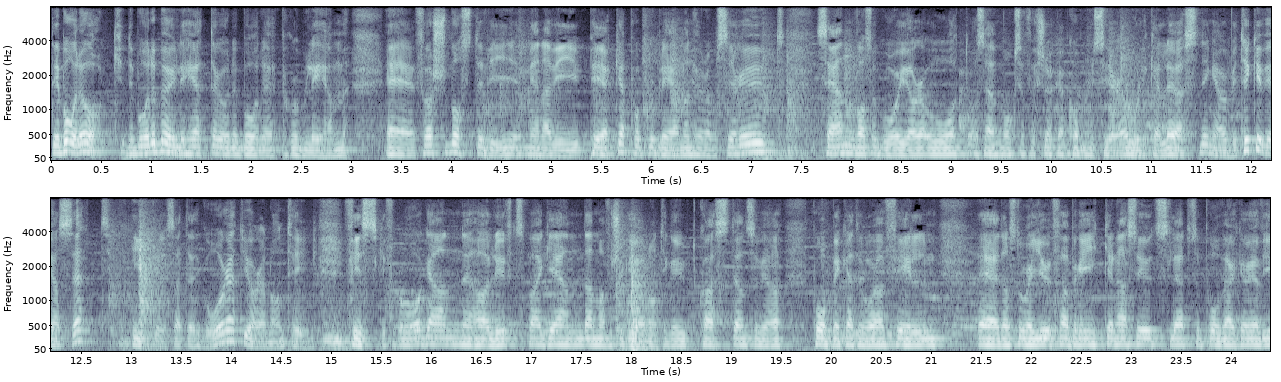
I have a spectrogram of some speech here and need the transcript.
Det är både och. Det är både möjligheter och det är både problem. Eh, först måste vi, menar vi, peka på problemen, hur de ser ut, sen vad som går att göra åt och sen också försöka kommunicera olika lösningar. Och vi tycker vi har sett hittills att det går att göra någonting. Mm. Fiskefrågan har lyfts på agendan, man försöker göra någonting av utkasten som vi har påpekat i vår film. Eh, de stora djurfabrikernas utsläpp som påverkar övergödningen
